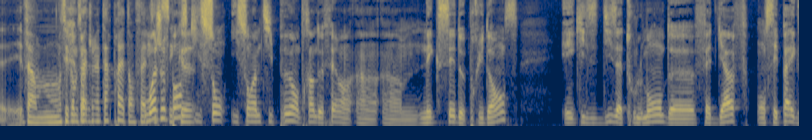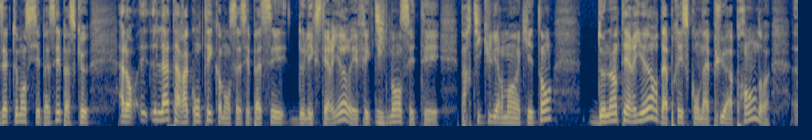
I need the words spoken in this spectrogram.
Euh, enfin, c'est comme ça que je l'interprète en fait. Moi, je pense qu'ils sont, ils sont un petit peu en train de faire un, un, un excès de prudence et qu'ils disent à tout le monde euh, faites gaffe, on ne sait pas exactement ce qui s'est passé parce que alors là tu as raconté comment ça s'est passé de l'extérieur et effectivement c'était particulièrement inquiétant de l'intérieur, d'après ce qu'on a pu apprendre, euh,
